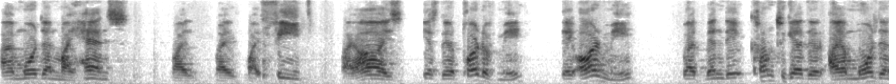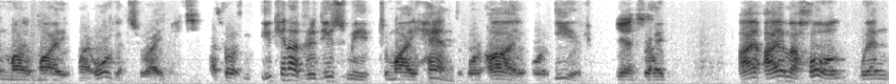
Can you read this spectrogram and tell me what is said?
I'm more than my hands, my, my, my feet, my eyes. Yes, they're part of me. They are me, but when they come together, I am more than my, my, my organs, right? So you cannot reduce me to my hand or eye or ear. Yes. Right? I, I am a whole when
